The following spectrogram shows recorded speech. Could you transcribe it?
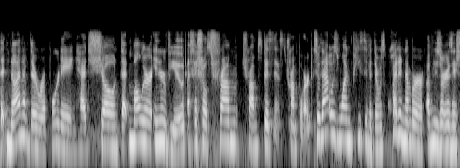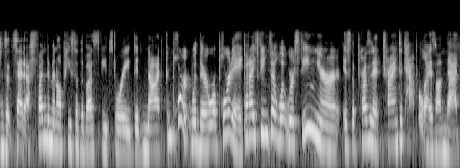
that none of their reporting had shown that Mueller interviewed officials from Trump's business, Trump Org. So that was one piece of it. There was quite a number of news organizations that said a fundamental piece of the BuzzFeed story did not comport with their reporting. But I think that what we're seeing here is the president trying to capitalize on that.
